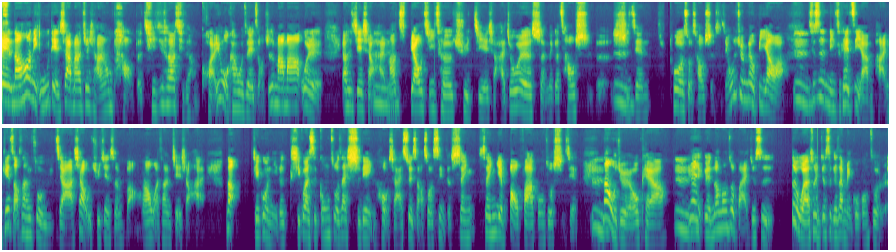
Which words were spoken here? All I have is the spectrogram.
室。对，然后你五点下班就想要用跑的，骑机车要骑得很快，因为我看过这一种，就是妈妈为了要去接小孩，嗯、然后飙机车去接小孩，就为了省那个超时的时间。嗯托儿所超时时间，我就觉得没有必要啊。嗯，其实你只可以自己安排，你可以早上去做瑜伽，下午去健身房，然后晚上去接小孩。那结果你的习惯是工作在十点以后，小孩睡着的时候是你的深深夜爆发工作时间。嗯，那我觉得 OK 啊。嗯，因为远端工作本来就是对我来说，你就是个在美国工作的人。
